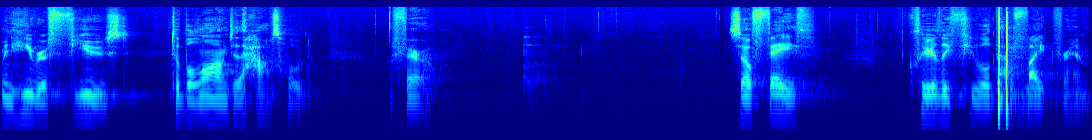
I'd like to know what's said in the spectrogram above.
when he refused to belong to the household of Pharaoh. So faith clearly fueled that fight for him.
